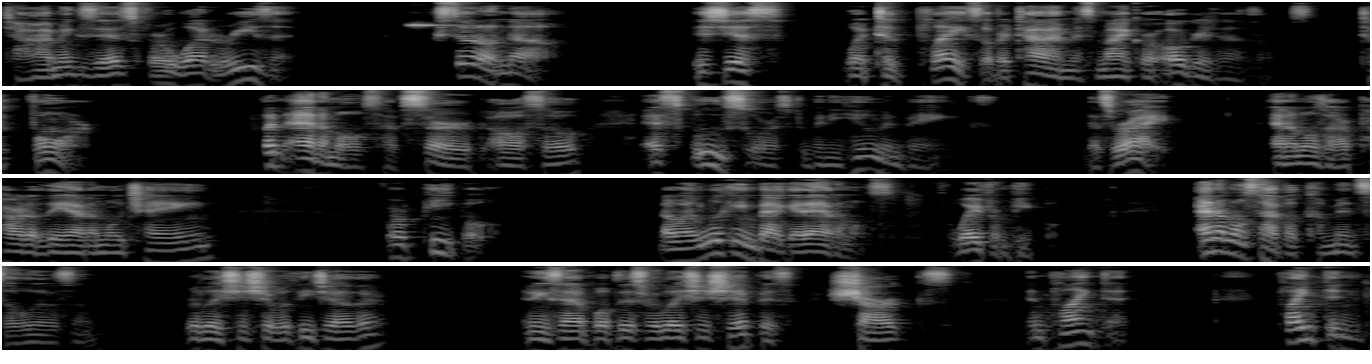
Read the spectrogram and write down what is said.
time exist for what reason? We still don't know. It's just what took place over time as microorganisms took form. But animals have served also as food source for many human beings. That's right. Animals are part of the animal chain for people. Now, when looking back at animals, away from people, animals have a commensalism relationship with each other. An example of this relationship is sharks and plankton. Plankton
